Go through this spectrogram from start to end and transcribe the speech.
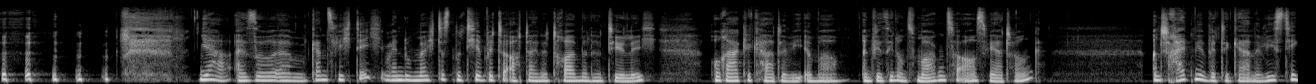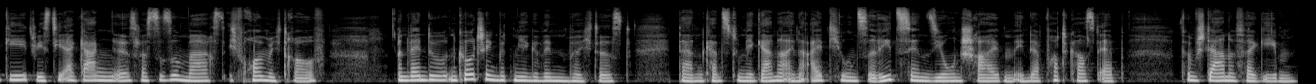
ja, also ähm, ganz wichtig, wenn du möchtest, notier bitte auch deine Träume natürlich. Orakelkarte wie immer. Und wir sehen uns morgen zur Auswertung. Und schreib mir bitte gerne, wie es dir geht, wie es dir ergangen ist, was du so machst. Ich freue mich drauf. Und wenn du ein Coaching mit mir gewinnen möchtest, dann kannst du mir gerne eine iTunes-Rezension schreiben in der Podcast-App, fünf Sterne vergeben,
